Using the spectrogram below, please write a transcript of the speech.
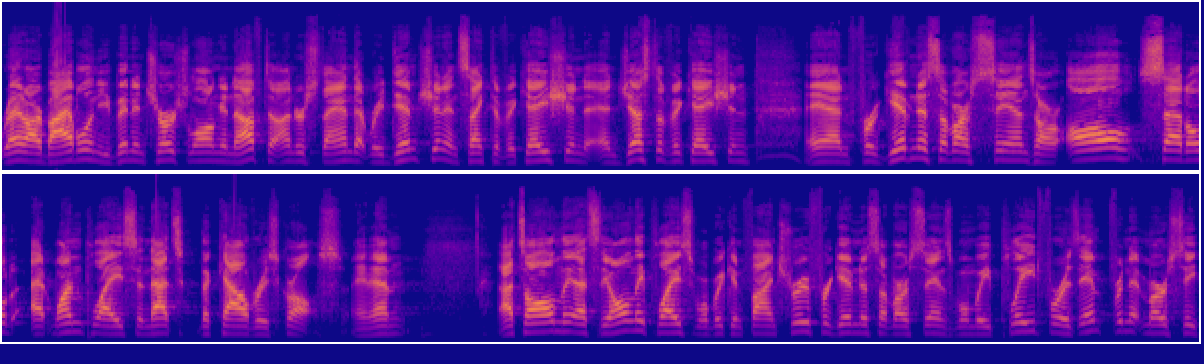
read our Bible and you've been in church long enough to understand that redemption and sanctification and justification and forgiveness of our sins are all settled at one place, and that's the Calvary's cross. Amen. That's, all, that's the only place where we can find true forgiveness of our sins when we plead for His infinite mercy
